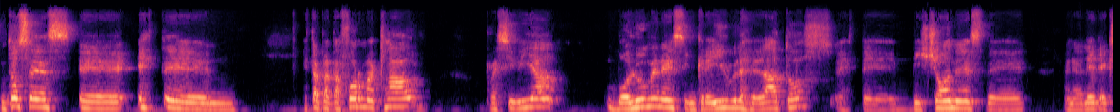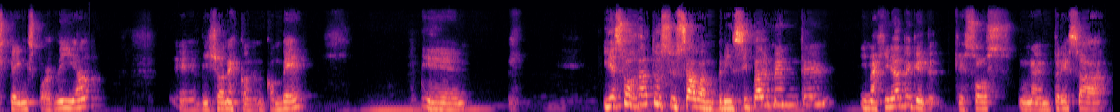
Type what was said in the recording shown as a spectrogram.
entonces, este, esta plataforma cloud recibía volúmenes increíbles de datos, este, billones de analytics pings por día, billones con, con B. y esos datos se usaban principalmente, imagínate que, sos una empresa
